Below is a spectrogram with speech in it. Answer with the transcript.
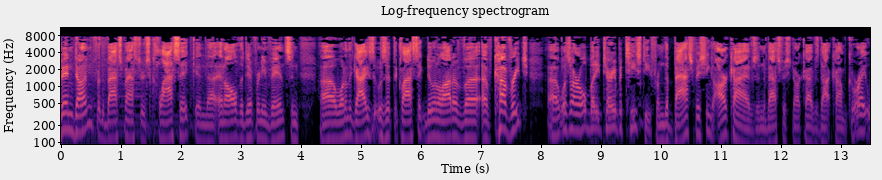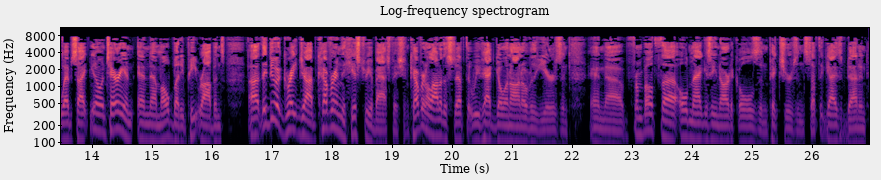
been done for the Bassmasters Classic and uh, and all the different events. And uh, one of the guys that was at the Classic doing a lot of uh, of coverage uh, was our old buddy Terry Battisti from the Bass Fishing Archives and the BassFishingArchives.com. Great website. You know, and Terry and, and um, old buddy Pete Robbins, uh, they do a great job covering the history of bass fishing, covering a lot of the stuff that we've had going on over the years, and and uh, from both uh, old magazine articles and pictures and stuff that guys have done. And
